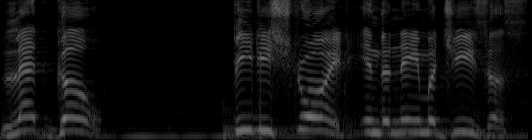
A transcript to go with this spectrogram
let go, be destroyed in the name of Jesus,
